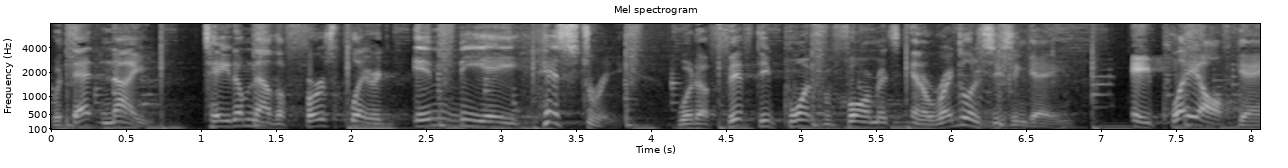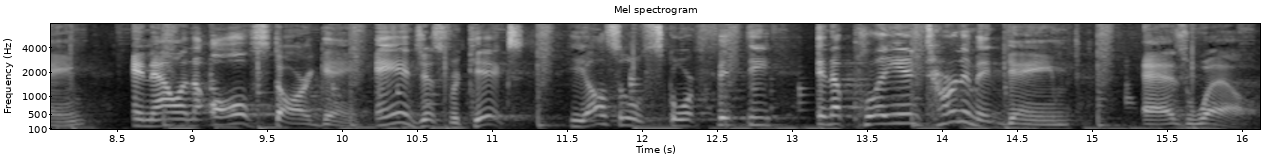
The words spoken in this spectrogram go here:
With that night, Tatum, now the first player in NBA history with a 50 point performance in a regular season game, a playoff game, and now an all star game. And just for kicks, he also scored 50 in a play in tournament game as well.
